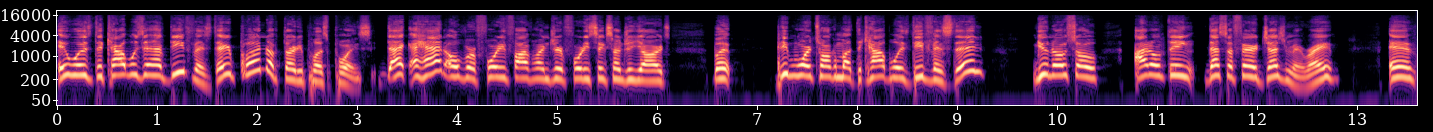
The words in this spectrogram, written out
It was the Cowboys that have defense. They're putting up 30 plus points. Dak had over 4,500, 4,600 yards, but people weren't talking about the Cowboys defense then, you know? So I don't think that's a fair judgment, right? If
